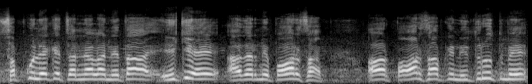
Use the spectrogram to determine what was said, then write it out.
सबको लेके चलने वाला नेता एक ही है, आदरणीय पवार साहब। और पवार साहब के नेतृत्व में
